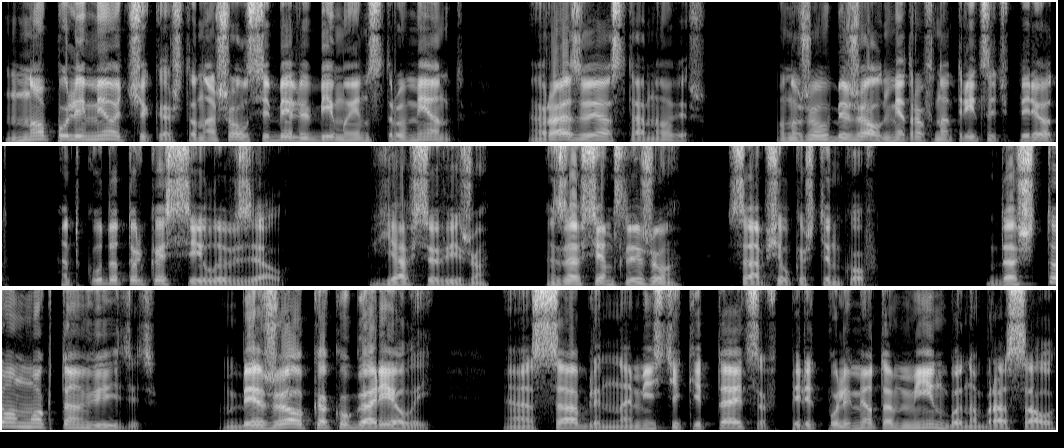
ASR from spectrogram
Но пулеметчика, что нашел себе любимый инструмент, разве остановишь? Он уже убежал метров на 30 вперед. Откуда только силы взял? Я все вижу. За всем слежу, сообщил Каштенков. Да что он мог там видеть? Бежал как угорелый. А Саблин на месте китайцев перед пулеметом мин бы набросал.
